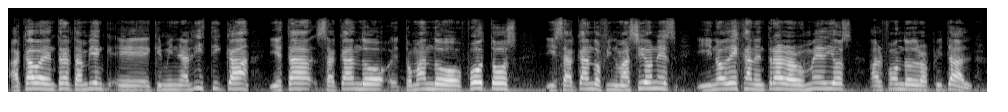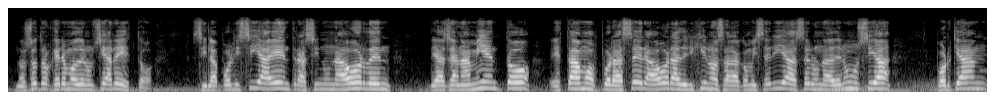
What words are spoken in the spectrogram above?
Acaba de entrar también eh, criminalística y está sacando, eh, tomando fotos y sacando filmaciones y no dejan entrar a los medios al fondo del hospital. Nosotros queremos denunciar esto. Si la policía entra sin una orden de allanamiento, estamos por hacer ahora, dirigirnos a la comisaría a hacer una denuncia porque han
